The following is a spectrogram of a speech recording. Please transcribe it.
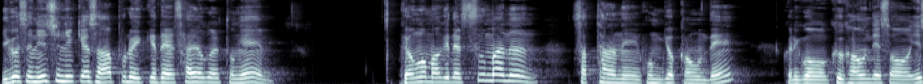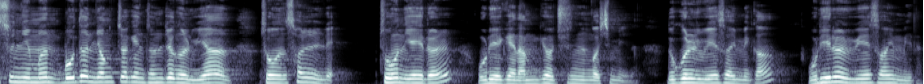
이것은 예수님께서 앞으로 있게 될 사역을 통해 경험하게 될 수많은 사탄의 공격 가운데 그리고 그 가운데서 예수님은 모든 영적인 전쟁을 위한 좋은 설 좋은 예를 우리에게 남겨 주시는 것입니다. 누구를 위해서입니까? 우리를 위해서입니다.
